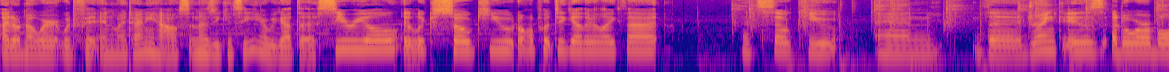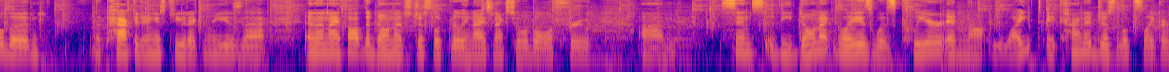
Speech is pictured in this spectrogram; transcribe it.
I don't know where it would fit in my tiny house. And as you can see here, we got the cereal. It looks so cute all put together like that. It's so cute. And the drink is adorable. The the packaging is cute. I can reuse that. And then I thought the donuts just looked really nice next to a bowl of fruit. Um, since the donut glaze was clear and not white, it kind of just looks like a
